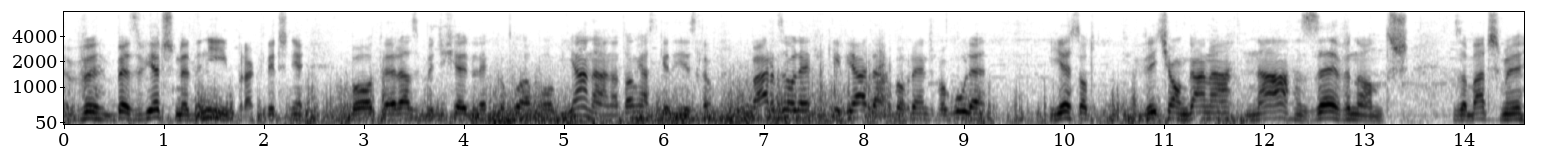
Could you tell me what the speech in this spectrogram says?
w bezwieczne dni praktycznie, bo teraz by dzisiaj lekko była poobijana. Natomiast kiedy jest to bardzo lekki wiatr, albo wręcz w ogóle jest od, wyciągana na zewnątrz. Zobaczmy,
